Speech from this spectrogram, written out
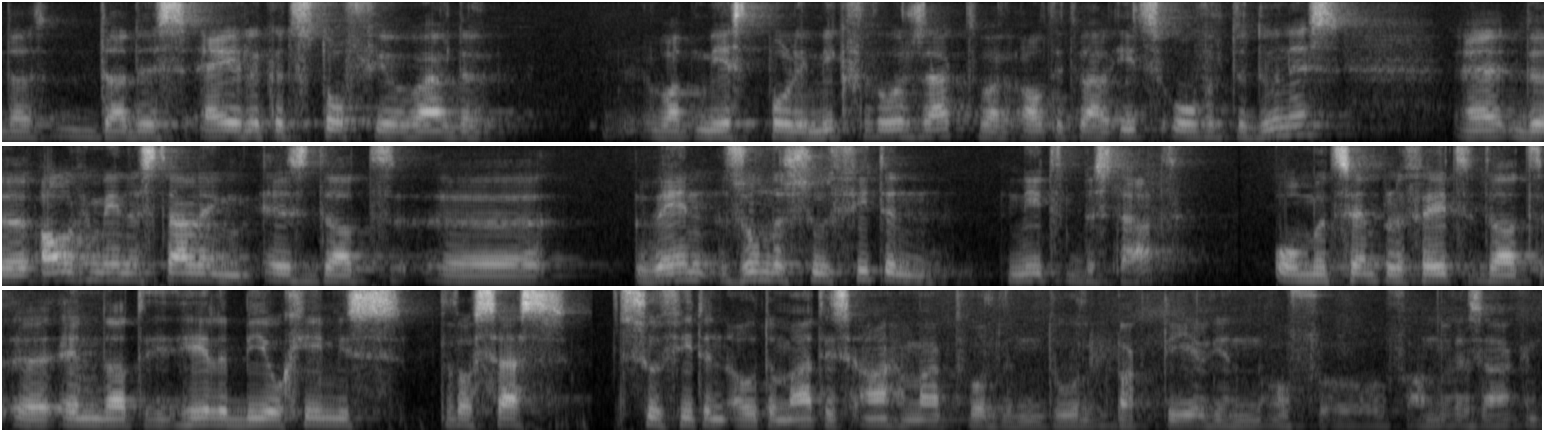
dat, dat is eigenlijk het stofje waar er wat meest polemiek veroorzaakt, waar altijd wel iets over te doen is. Uh, de algemene stelling is dat uh, wijn zonder sulfieten niet bestaat. Om het simpele feit dat in dat hele biochemisch proces sulfieten automatisch aangemaakt worden door bacteriën of, of, andere zaken.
